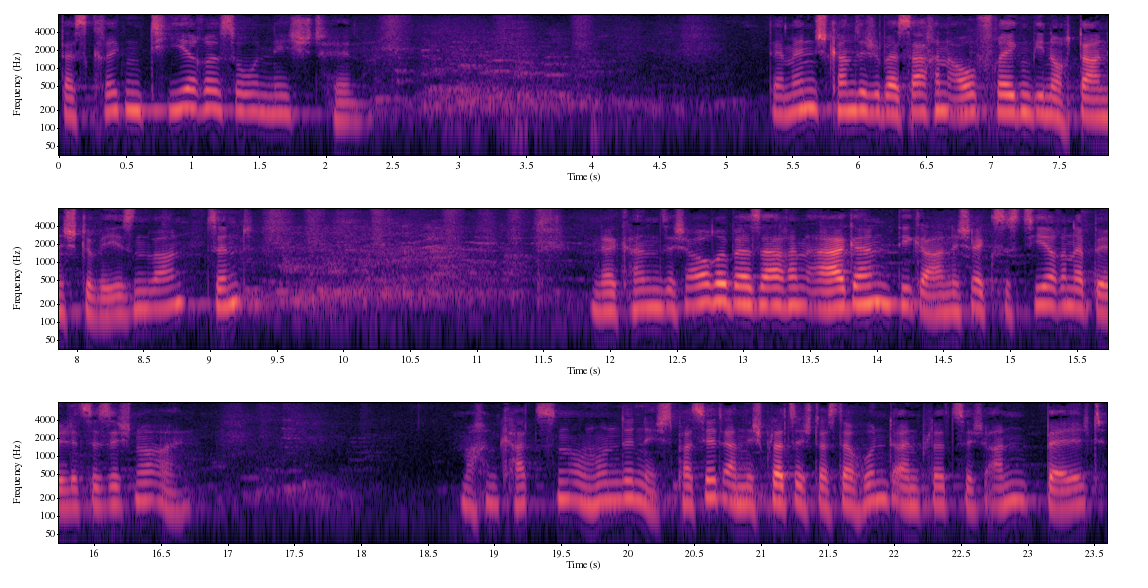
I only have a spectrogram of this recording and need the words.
Das kriegen Tiere so nicht hin. Der Mensch kann sich über Sachen aufregen, die noch da nicht gewesen waren, sind. Und er kann sich auch über Sachen ärgern, die gar nicht existieren, er bildet sie sich nur ein. Machen Katzen und Hunde nicht. Es passiert einem nicht plötzlich, dass der Hund einen plötzlich anbellt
